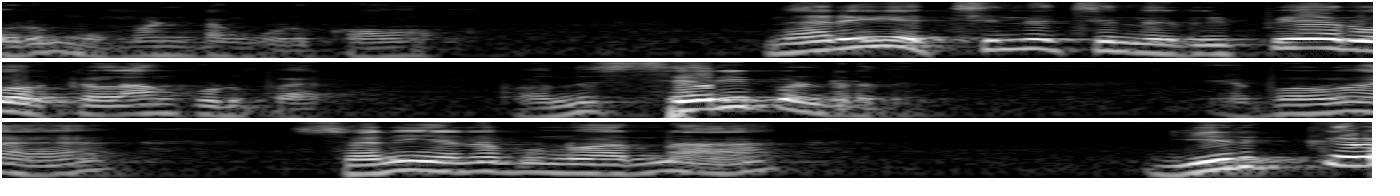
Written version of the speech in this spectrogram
ஒரு மொமெண்டம் கொடுக்கும். நிறைய சின்ன சின்ன ரிப்பேர் ஒர்க்கெல்லாம் கொடுப்பார். இப்போ வந்து சரி பண்ணுறது எப்போவுமே சனி என்ன பண்ணுவார்னா இருக்கிற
